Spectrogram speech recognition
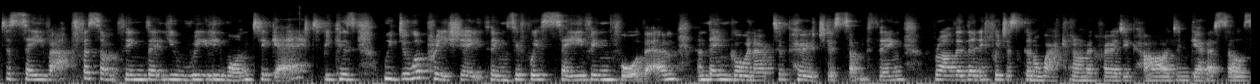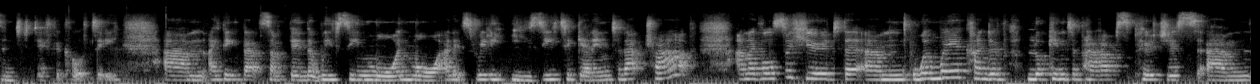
to save up for something that you really want to get because we do appreciate things if we're saving for them and then going out to purchase something rather than if we're just going to whack it on a credit card and get ourselves into difficulty. Um, I think that's something that we've seen more and more, and it's really easy to get into that trap. And I've also heard that um, when we're kind of looking to perhaps perhaps purchase um,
